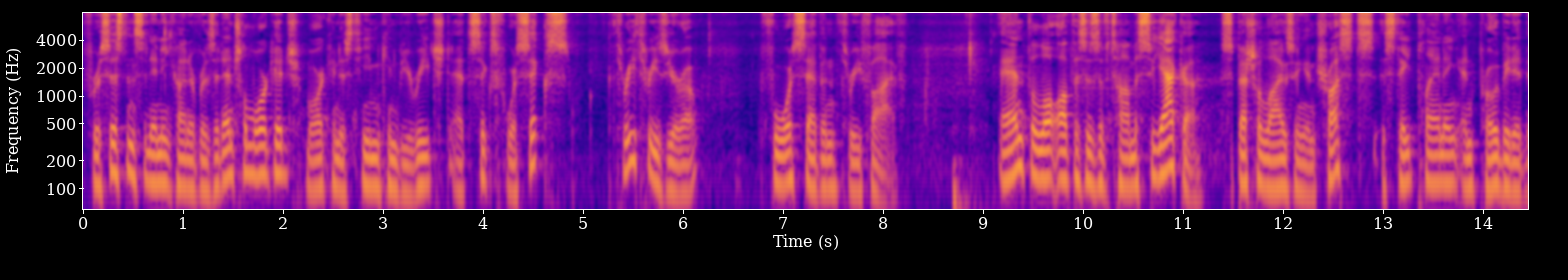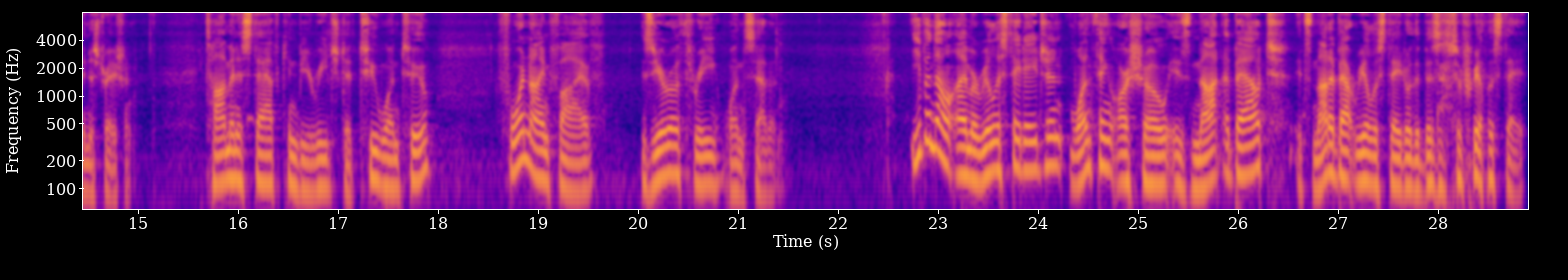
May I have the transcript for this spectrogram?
For assistance in any kind of residential mortgage, Mark and his team can be reached at 646 330 4735. And the law offices of Thomas Siaka, specializing in trusts, estate planning, and probate administration. Tom and his staff can be reached at 212 495 0317. Even though I'm a real estate agent, one thing our show is not about, it's not about real estate or the business of real estate.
